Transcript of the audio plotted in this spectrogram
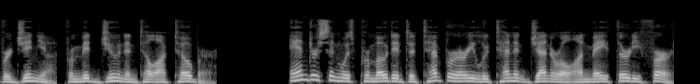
Virginia, from mid-June until October. Anderson was promoted to temporary lieutenant general on May 31.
